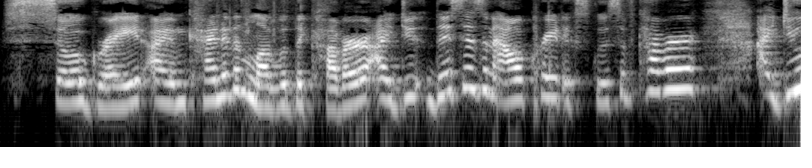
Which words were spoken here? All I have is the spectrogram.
so great. I am kind of in love with the cover. I do, this is an Owl Crate exclusive cover. I do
